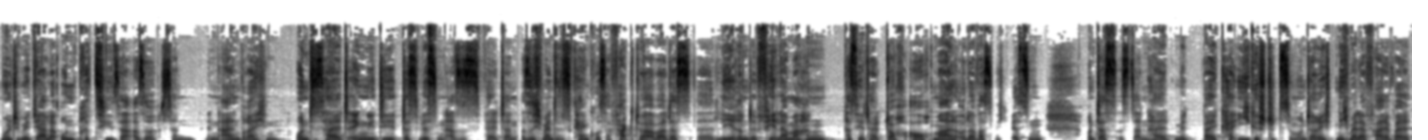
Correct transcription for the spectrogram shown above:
multimedialer und präziser. Also ist dann in allen Bereichen. Und es halt irgendwie die, das Wissen, also es fällt dann, also ich meine, das ist kein großer Faktor, aber das äh, Lehrende Fehler machen passiert halt doch auch mal oder was nicht wissen. Und das ist dann halt mit bei KI gestütztem Unterricht nicht mehr der Fall, weil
